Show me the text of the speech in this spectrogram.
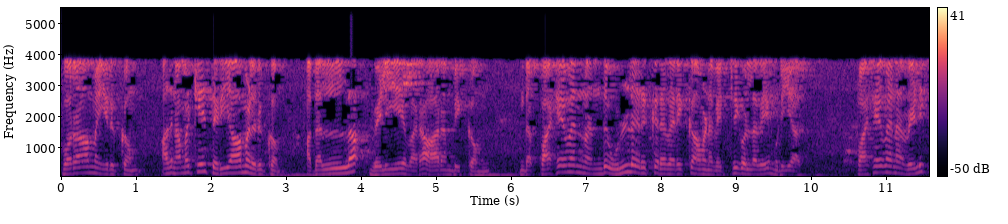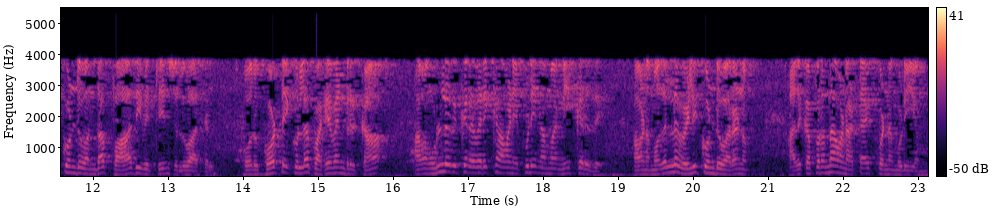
பொறாமை இருக்கும். அது நமக்கே தெரியாமல் இருக்கும். அதெல்லாம் வெளியே வர ஆரம்பிக்கும். இந்த பகைவன் வந்து உள்ள இருக்கிற வரைக்கும் அவனை வெற்றி கொள்ளவே முடியாது. பகைவனை வெளிக்கொண்டு வந்தா பாதி வெற்றின்னு சொல்லுவார்கள். ஒரு கோட்டைக்குள்ள பகைவன் இருக்கான். அவன் உள்ள இருக்கிற வரைக்கும் அவன் எப்படி நம்ம நீக்கிறது? அவனை முதல்ல வெளிக்கொண்டு வரணும். அதுக்கப்புறம் தான் அவன் அட்டாக் பண்ண முடியும்.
